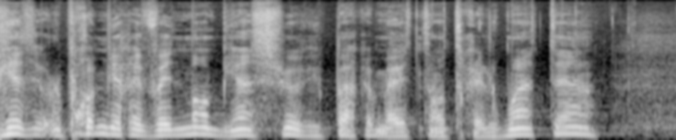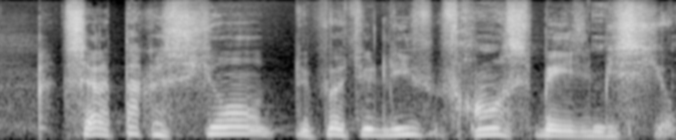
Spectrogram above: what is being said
Le premier événement, bien sûr, il paraît maintenant très lointain, c'est l'apparition du petit livre France Pays de Mission,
